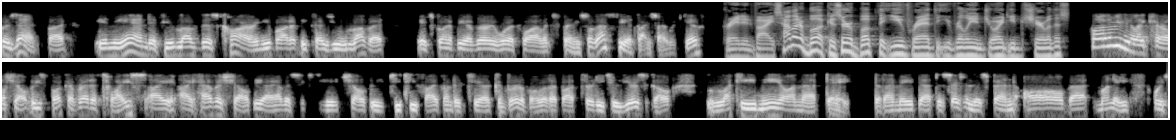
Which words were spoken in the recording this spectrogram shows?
present. But in the end, if you love this car and you bought it because you love it, it's going to be a very worthwhile experience. So that's the advice I would give. Great advice. How about a book? Is there a book that you've read that you've really enjoyed you'd share with us? Well, I really like Carroll Shelby's book. I've read it twice. I, I have a Shelby. I have a 68 Shelby GT500 KR convertible that I bought 32 years ago. Lucky me on that day that I made that decision to spend all that money, which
